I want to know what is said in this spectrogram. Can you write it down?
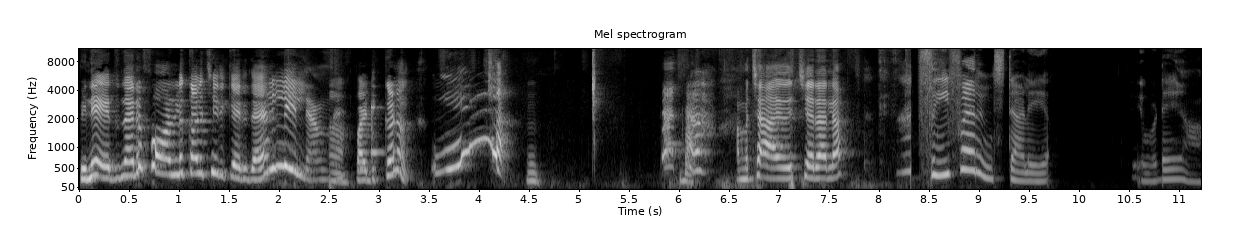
പിന്നെ ഏത് നേരം ഫോണിൽ കളിച്ചിരിക്കരുതേ? ഇല്ല പഠിക്കണം. അമ്മ ചായ വെച്ച് തരാലോ. ഫ്രീ ഫയർ ഇൻസ്റ്റാൾ ചെയ്യാം. എവിടെയാ?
